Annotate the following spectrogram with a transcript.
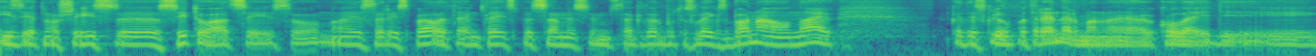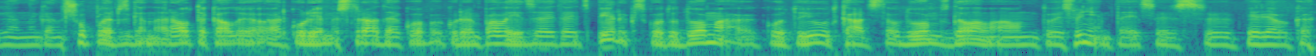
iziet no šīs eh, situācijas. Un es arī spēlētājiem teicu, pēc tam es jums tagad varbūt tas liekas banāli un naivi Kad es kļuvu par treneru, man kolēģi, gan, gan Šuplers, gan Rautakalu, ar kuriem es strādāju kopā, kuriem palīdzēja, teica, pierakst, ko tu domā, ko tu jūti, kādas tev domas galvā, un to es viņiem teicu. Es pieļauju, ka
